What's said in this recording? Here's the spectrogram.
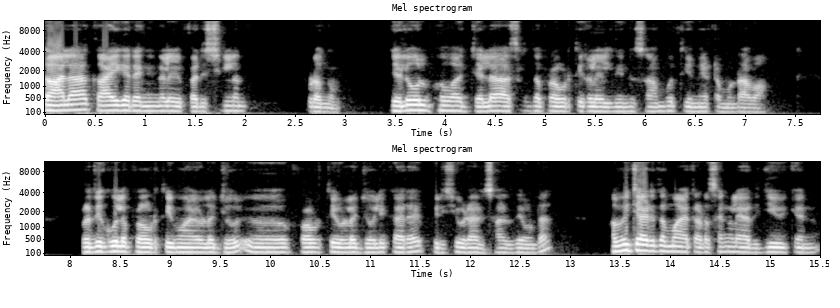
കാല കായിക രംഗങ്ങളിൽ പരിശീലനം തുടങ്ങും. ജലോത്ഭവ ജലാശ്രിത പ്രവൃത്തികളിൽ നിന്ന് സാമ്പത്തിക നേട്ടമുണ്ടാവാം. പ്രതികൂല പ്രവൃത്തിയുമായുള്ള ജോ പ്രവൃത്തിയുള്ള ജോലിക്കാരെ പിരിച്ചുവിടാൻ സാധ്യതയുണ്ട്. അവിചാരിതമായ തടസ്സങ്ങളെ അതിജീവിക്കാൻ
